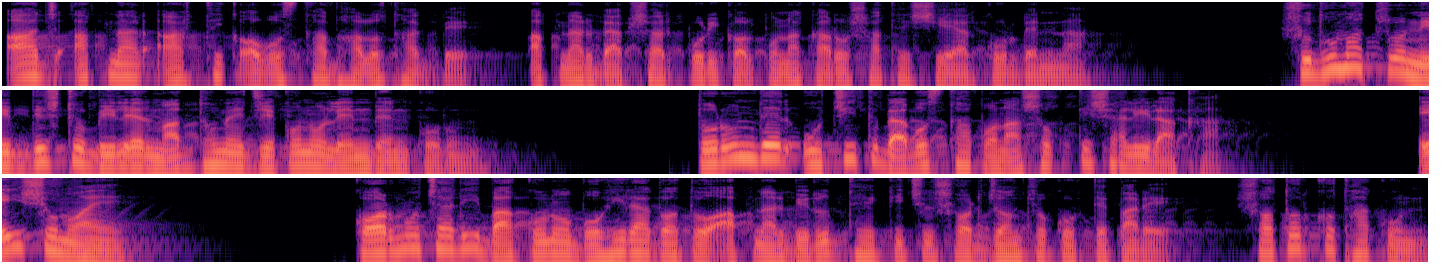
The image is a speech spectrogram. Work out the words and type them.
আজ আপনার আর্থিক অবস্থা ভালো থাকবে, আপনার ব্যবসার পরিকল্পনা কারও সাথে শেয়ার করবেন না। শুধুমাত্র নির্দিষ্ট বিলের মাধ্যমে যে কোনো লেনদেন করুন। তরুণদের উচিত ব্যবস্থাপনা শক্তিশালী রাখা। এই সময়ে, কর্মচারী বা কোনো বহিরাগত আপনার বিরুদ্ধে কিছু ষড়যন্ত্র করতে পারে। সতর্ক থাকুন,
